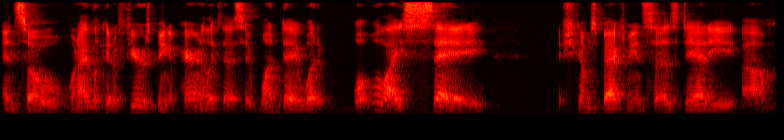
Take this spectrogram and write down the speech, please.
and so when I look at a fear as being a parent, I look at that and say, one day, what what will I say if she comes back to me and says, "Daddy, um,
